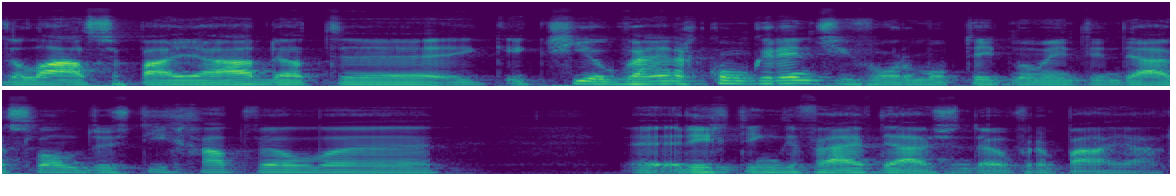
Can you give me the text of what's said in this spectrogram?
de laatste paar jaar... dat ik, ik zie ook weinig concurrentie voor hem op dit moment in Duitsland. Dus die gaat wel richting de 5000 over een paar jaar.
